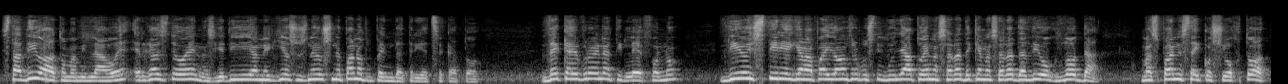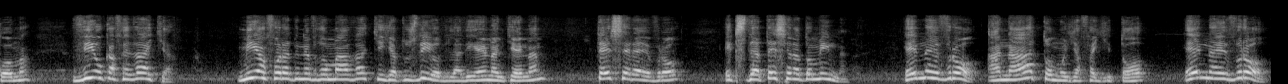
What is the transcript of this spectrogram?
Στα δύο άτομα μιλάω, ε. εργάζεται ο ένας, γιατί η ανεργία στους νέους είναι πάνω από 53%. 10 ευρώ ένα τηλέφωνο, δύο ειστήρια για να πάει ο άνθρωπος στη δουλειά του, ένα 40 και ένα 42,80, μας πάνε στα 28 ακόμα, δύο καφεδάκια, μία φορά την εβδομάδα και για τους δύο δηλαδή έναν και έναν, 4 ευρώ, 64 το μήνα. Ένα ευρώ ανά άτομο για φαγητό, ένα ευρώ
